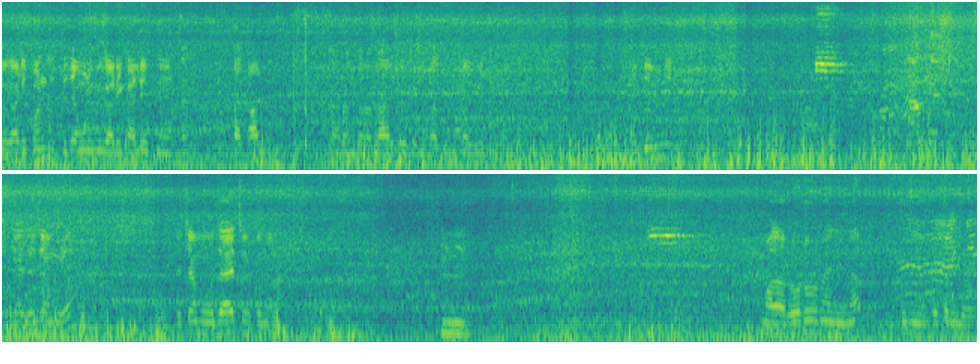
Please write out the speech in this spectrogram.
त्याच्यामुळे गाडी बंद होती त्याच्यामुळे मी गाडी काढलीच नाही. आता आता काढली कारण जरा जायचं होतं मला तुम्हाला वेट जेवणी? त्याच्यामुळं त्याच्यामुळं जायचं होतं मला. हम्म. मला रोडवर नाही नेणार तुम्ही जाऊ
